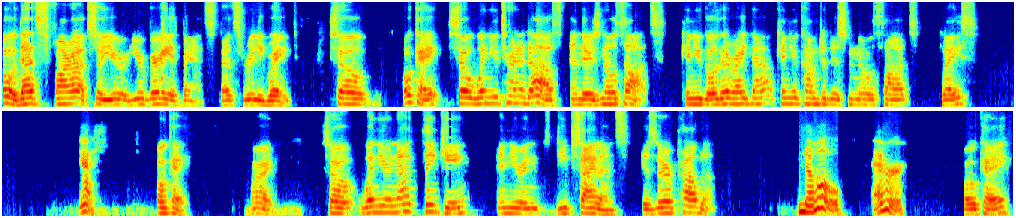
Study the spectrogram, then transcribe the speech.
Oh, that's far out. So you're you're very advanced. That's really great. So okay, so when you turn it off and there's no thoughts, can you go there right now? Can you come to this no thoughts place? Yes. Okay. All right. So when you're not thinking and you're in deep silence, is there a problem? No, ever. Okay.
